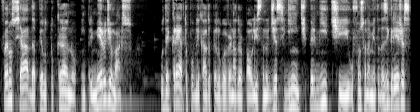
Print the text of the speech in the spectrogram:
foi anunciada pelo Tucano em 1 de março. O decreto publicado pelo governador paulista no dia seguinte permite o funcionamento das igrejas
